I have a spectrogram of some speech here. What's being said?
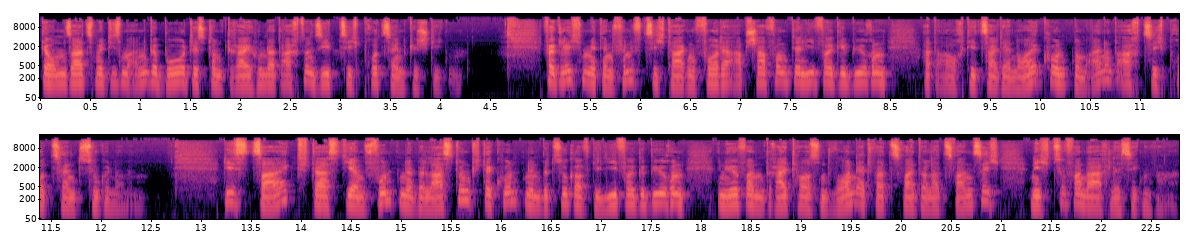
Der Umsatz mit diesem Angebot ist um 378 Prozent gestiegen. Verglichen mit den 50 Tagen vor der Abschaffung der Liefergebühren hat auch die Zahl der Neukunden um 81 Prozent zugenommen. Dies zeigt, dass die empfundene Belastung der Kunden in Bezug auf die Liefergebühren in Höhe von 3000 Won, etwa 2,20 Dollar, nicht zu vernachlässigen war.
